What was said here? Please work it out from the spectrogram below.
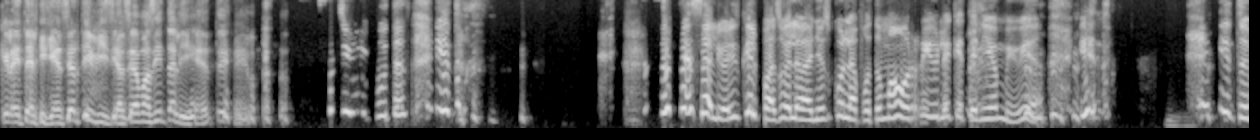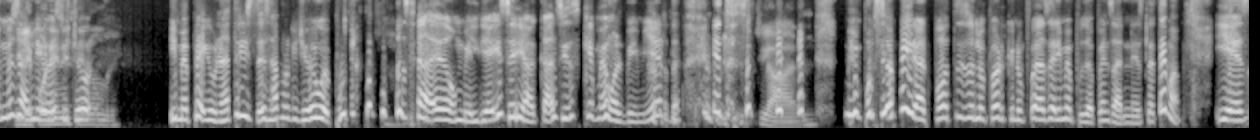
Que la inteligencia artificial sea más inteligente. Sí, mi putas. Y entonces me salió es que el paso de los años con la foto más horrible que he tenido en mi vida. Y entonces, y entonces me salió eso. y ese yo, nombre. Y me pegué una tristeza porque yo, güey, puta, o sea, de 2016 ya casi es que me volví mierda. Entonces Claro. me puse a mirar fotos, eso es lo peor que uno puede hacer y me puse a pensar en este tema. Y es,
